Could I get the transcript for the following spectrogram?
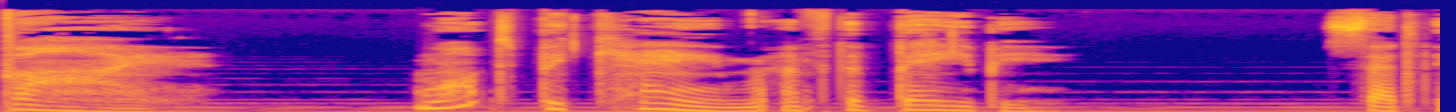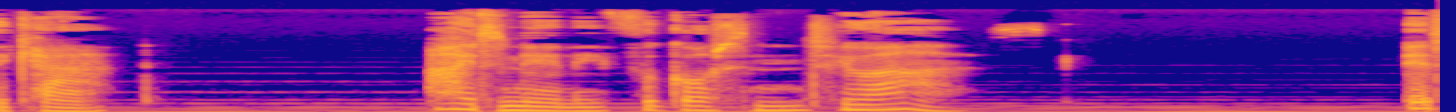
by, what became of the baby? said the cat. I'd nearly forgotten to ask. It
